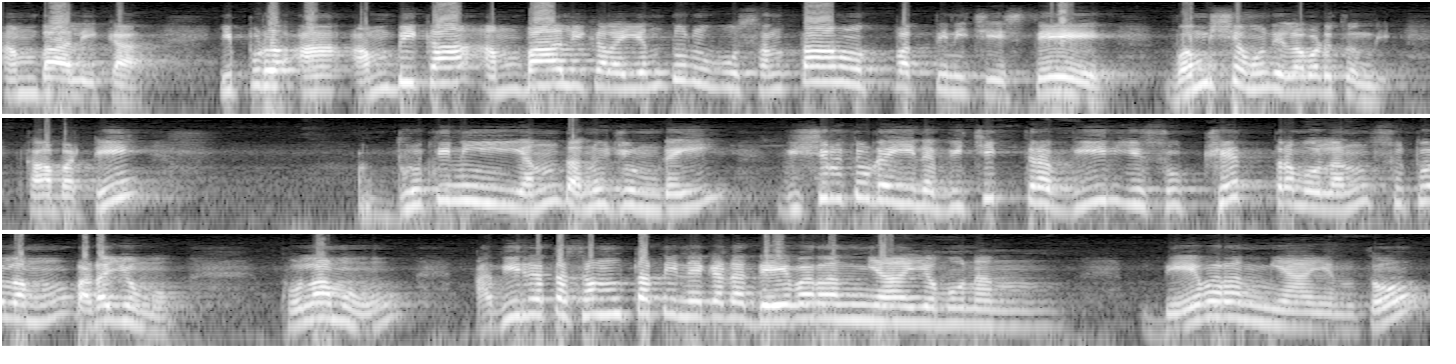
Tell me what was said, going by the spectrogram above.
అంబాలిక. ఇప్పుడు ఆ అంబిక అంబాలికల ఎందు నువ్వు సంతానోత్పత్తిని చేస్తే వంశము నిలబడుతుంది. కాబట్టి ధృతినీయందనుజుండై విశ్రుతుడైన విచిత్ర వీర్యు సుక్షేత్రములన్ సుతులం పడయుము. కులము అవిరత సంతతి నెగడ దేవరన్యాయమునన్. దేవరన్యాయంతో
